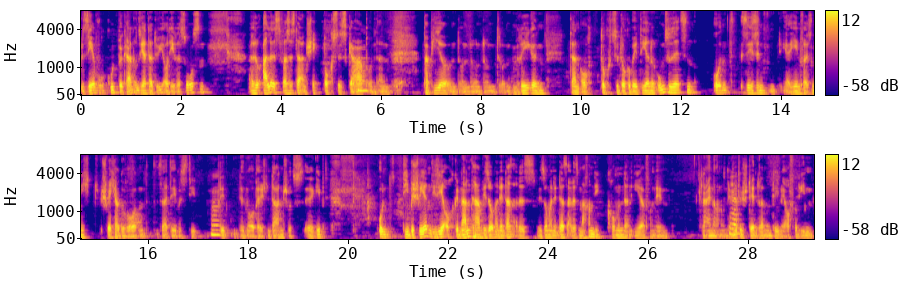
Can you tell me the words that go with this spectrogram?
sehr gut bekannt und sie hat natürlich auch die Ressourcen. Also alles, was es da an Checkboxes gab mhm. und an Papier und, und, und, und, und Regeln, dann auch zu dokumentieren und umzusetzen. Und sie sind ja jedenfalls nicht schwächer geworden, seitdem es die, mhm. den, den europäischen Datenschutz äh, gibt. Und die Beschwerden, die Sie auch genannt haben, wie soll man denn das alles, wie soll man denn das alles machen, die kommen dann eher von den kleineren und den ja. Mittelständlern und denen ja auch von Ihnen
